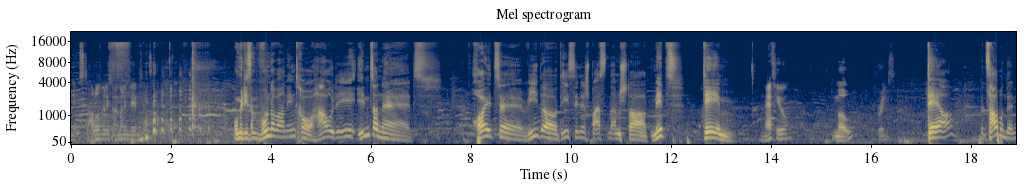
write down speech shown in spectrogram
neben Starlord will ich einmal im Leben sitzen. Und mit diesem wunderbaren Intro, Howdy Internet. Heute wieder die Sinnespasten am Start mit dem, Matthew. Mo. der bezaubernden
